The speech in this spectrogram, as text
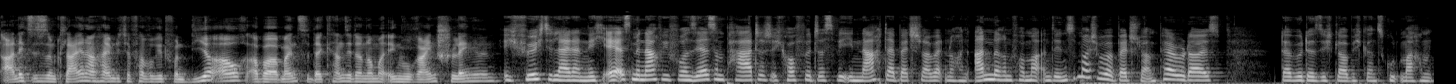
Alex ist so ein kleiner, heimlicher Favorit von dir auch, aber meinst du, der kann sie dann nochmal irgendwo reinschlängeln? Ich fürchte leider nicht. Er ist mir nach wie vor sehr sympathisch. Ich hoffe, dass wir ihn nach der Bachelorette noch in anderen Formaten sehen, zum Beispiel bei Bachelor in Paradise. Da wird er sich, glaube ich, ganz gut machen.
